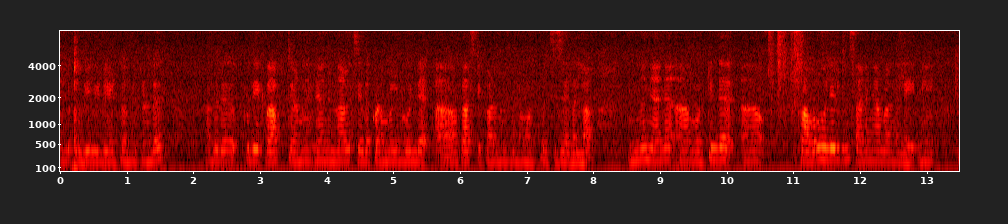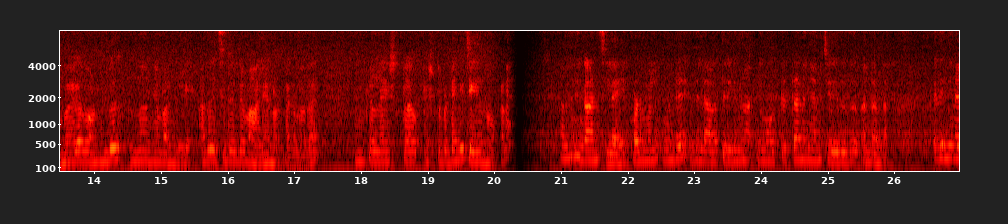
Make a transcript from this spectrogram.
എന്റെ പുതിയ വീഡിയോ ആയിട്ട് വന്നിട്ടുണ്ട്. അതൊരു പുതിയ ക്രാഫ്റ്റാണ് ഞാൻ ഇന്നാൾ ചെയ്ത കുടമ്പൽ പൂവിന്റെ പ്ലാസ്റ്റിക് കുടമ്പൽ പൂവിന്റെ മുട്ട വെച്ച് ചെയ്തല്ല ഇന്ന് ഞാൻ ആ മുട്ടിന്റെ ഫ്ലവർ പോലെ ഇരിക്കുന്ന സാധനം ഞാൻ പറഞ്ഞില്ലേ ഇനി ഉപയോഗമുണ്ട് എന്ന് ഞാൻ പറഞ്ഞില്ലേ? അത് വെച്ചിട്ടൊരു മാലയാണ് ഉണ്ടാക്കുന്നത്. നിങ്ങൾക്കെല്ലാം ഇഷ്ടം ഇഷ്ടപ്പെട്ടെങ്കിൽ ചെയ്ത് നോക്കണേ. അങ്ങനെ കാണിച്ചില്ലേ കുടമ്പലപ്പൂവിന്റെ ഇതിന്റെ അകത്തിരിക്കുന്ന ഈ മുട്ടിട്ടാണ് ഞാൻ ചെയ്തത്. കണ്ടണ്ട ഇതിങ്ങനെ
